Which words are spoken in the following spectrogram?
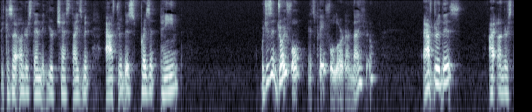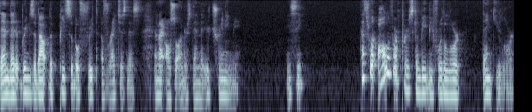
because I understand that your chastisement after this present pain, which isn't joyful, it's painful, Lord. And I you know. After this, I understand that it brings about the peaceable fruit of righteousness. And I also understand that you're training me. You see? That's what all of our prayers can be before the Lord. Thank you, Lord.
